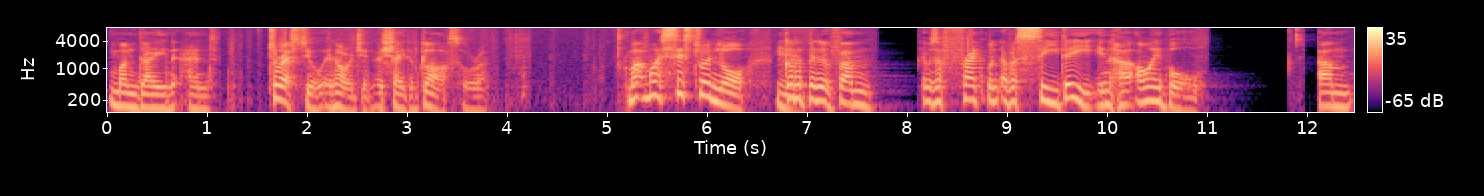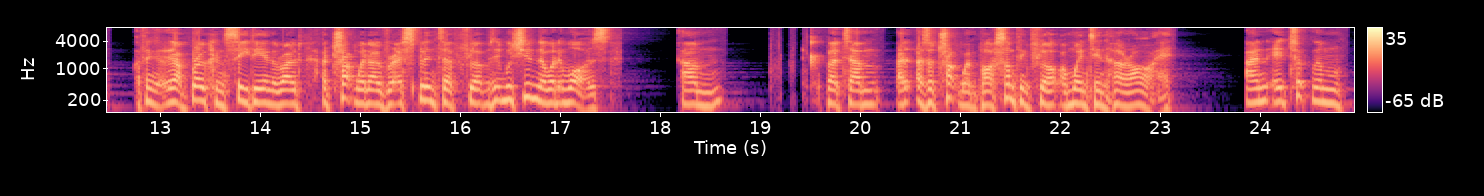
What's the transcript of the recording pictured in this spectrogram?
mundane and terrestrial in origin, a shade of glass or a. My, my sister-in-law Hmm. got a bit of. Um, it was a fragment of a CD in her eyeball. Um, I think a broken CD in the road. A truck went over it. A splinter flew up. Well, she didn't know what it was. Um, but um, as a truck went past, something flew up and went in her eye, and it took them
